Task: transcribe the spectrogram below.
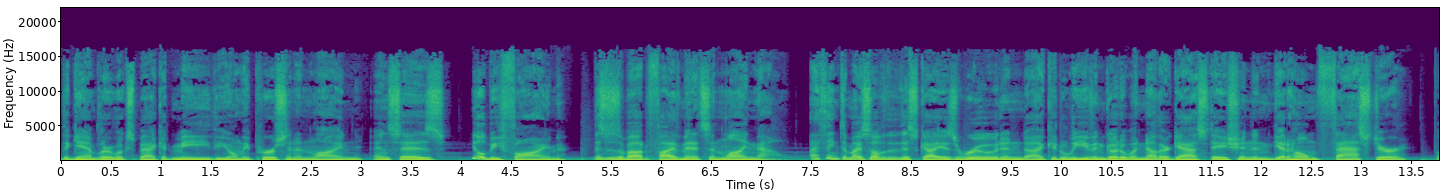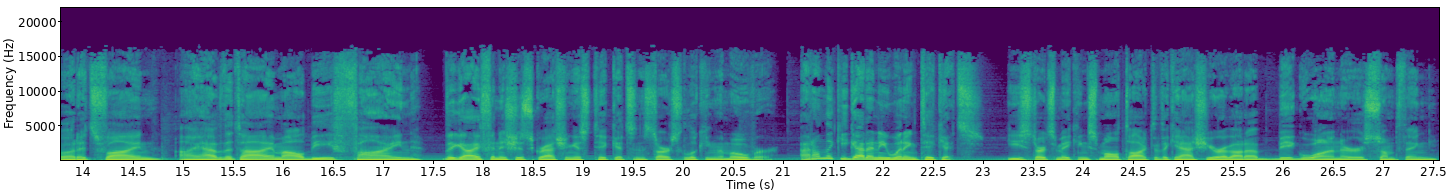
The gambler looks back at me, the only person in line, and says, You'll be fine. This is about five minutes in line now. I think to myself that this guy is rude and I could leave and go to another gas station and get home faster, but it's fine. I have the time, I'll be fine. The guy finishes scratching his tickets and starts looking them over. I don't think he got any winning tickets. He starts making small talk to the cashier about a big one or something,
